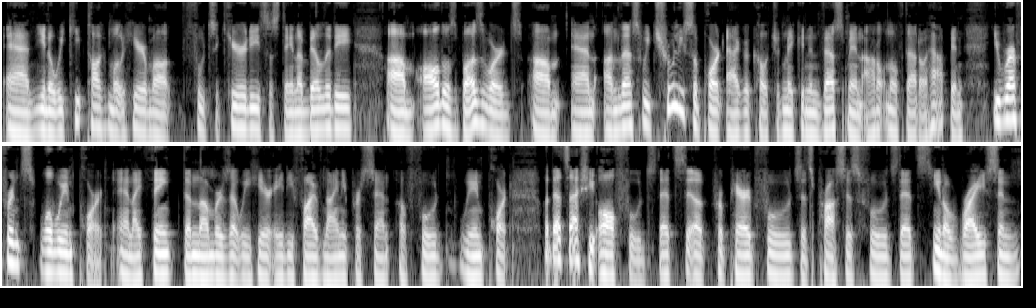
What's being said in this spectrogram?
And, you know, we keep talking about here about food security, sustainability, um, all those buzzwords. Um, and unless we truly support agriculture and make an investment, I don't know if that'll happen. You reference what we import. And I think the numbers that we hear, 85, 90% of food we import. But that's actually all foods. That's uh, prepared foods. That's processed foods. That's, you know, rice and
